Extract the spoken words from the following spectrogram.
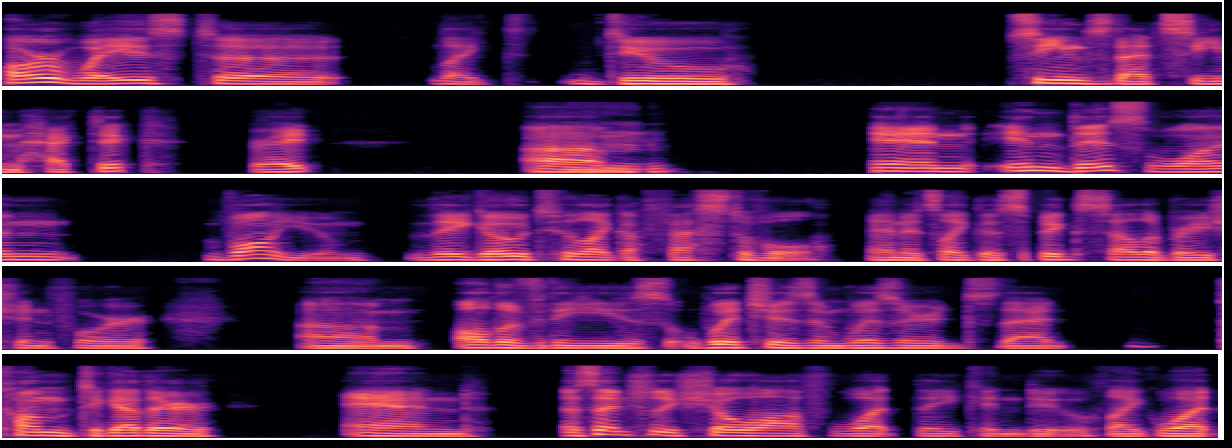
are ways to like do scenes that seem hectic, right? Um Mhm. and in this one volume, they go to like a festival and it's like this big celebration for um all of these witches and wizards that come together and essentially show off what they can do, like what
